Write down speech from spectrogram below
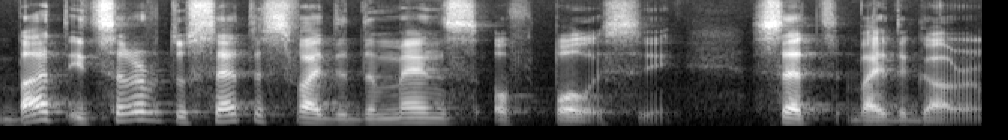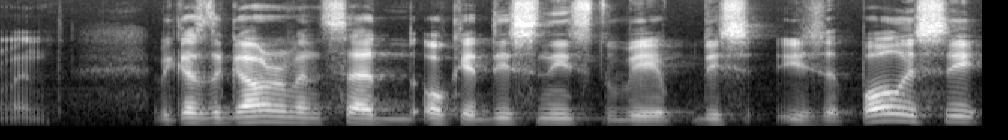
But it served to satisfy the demands of policy set by the government. Because the government said, okay, this needs to be, this is a policy,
